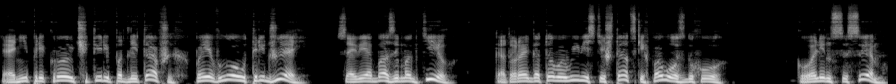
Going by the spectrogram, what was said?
Они прикроют четыре подлетавших Пейвлоу 3J с авиабазы МакДилл, которая готова вывести штатских по воздуху. Коллинс и Сэм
